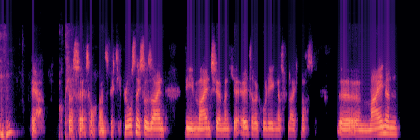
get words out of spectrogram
Mhm. Ja, okay. das ist auch ganz wichtig. Bloß nicht so sein, wie manche, manche ältere Kollegen das vielleicht noch äh, meinen,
